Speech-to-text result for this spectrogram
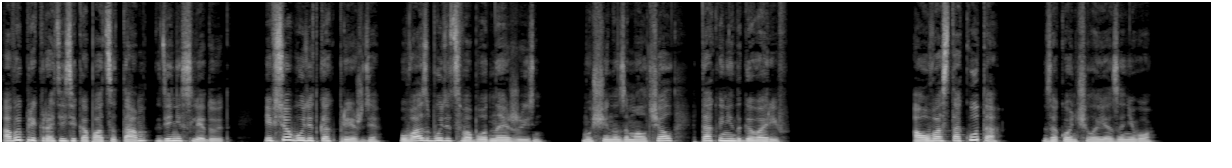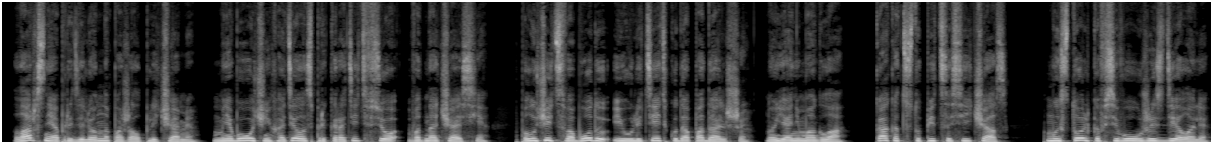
а вы прекратите копаться там, где не следует. И все будет как прежде. У вас будет свободная жизнь. Мужчина замолчал, так и не договорив. А у вас такута? Закончила я за него. Ларс неопределенно пожал плечами. Мне бы очень хотелось прекратить все в одночасье, получить свободу и улететь куда подальше, но я не могла. Как отступиться сейчас? Мы столько всего уже сделали.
